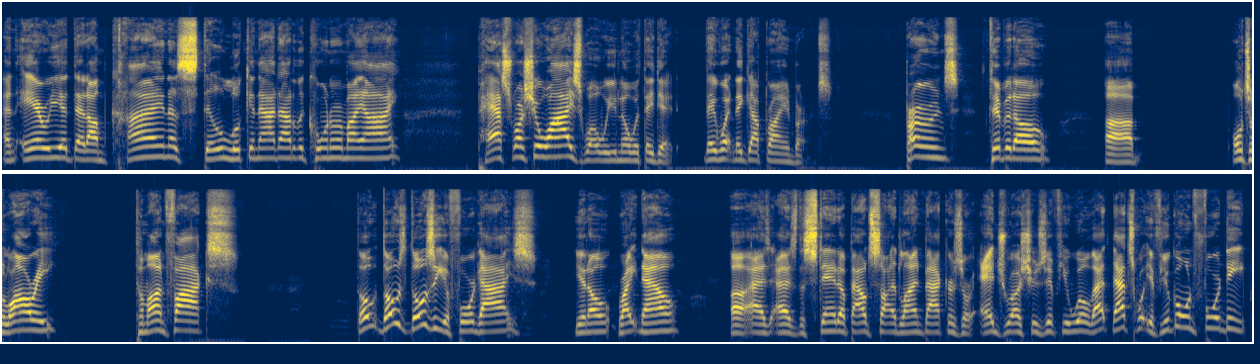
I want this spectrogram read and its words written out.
an area that I'm kind of still looking at out of the corner of my eye. Pass rusher wise, well, we know what they did. They went and they got Brian Burns. Burns, Thibodeaux, uh, Ojulari, Tomon Fox. Those, those, those are your four guys, you know, right now. Uh, as as the stand up outside linebackers or edge rushers, if you will. That that's what if you're going four deep,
